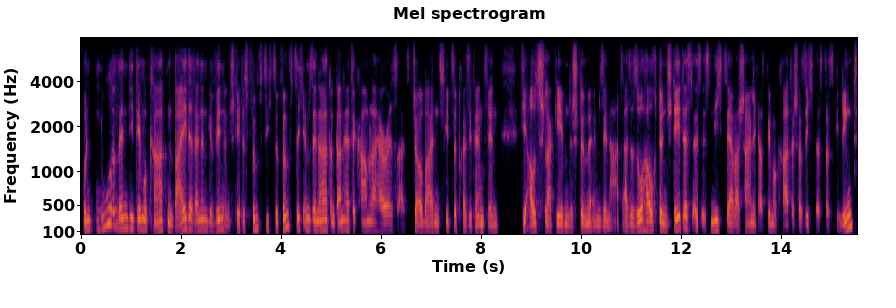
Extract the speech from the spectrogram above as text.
Und nur wenn die Demokraten beide Rennen gewinnen, steht es 50 zu 50 im Senat und dann hätte Kamala Harris als Joe Bidens Vizepräsidentin die ausschlaggebende Stimme im Senat. Also so hauchdünn steht es. Es ist nicht sehr wahrscheinlich aus demokratischer Sicht, dass das gelingt.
